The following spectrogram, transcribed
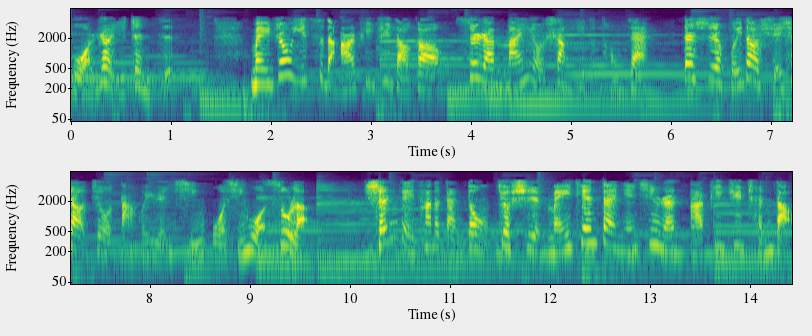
火热一阵子。每周一次的 RPG 祷告，虽然满有上帝的同在，但是回到学校就打回原形，我行我素了。神给他的感动就是每一天带年轻人 RPG 晨祷，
